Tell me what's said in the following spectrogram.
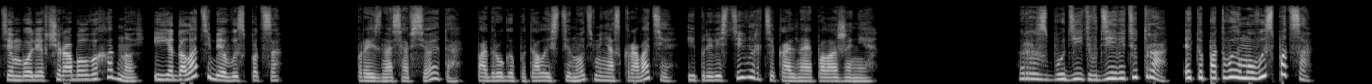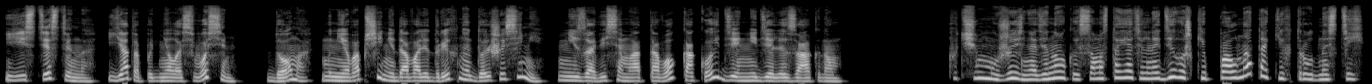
Тем более вчера был выходной, и я дала тебе выспаться». Произнося все это, подруга пыталась стянуть меня с кровати и привести в вертикальное положение. «Разбудить в девять утра — это, по-твоему, выспаться?» Естественно, я-то поднялась в восемь, Дома мне вообще не давали дрыхнуть дольше семи, независимо от того, какой день недели за окном. «Почему жизнь одинокой самостоятельной девушки полна таких трудностей?»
